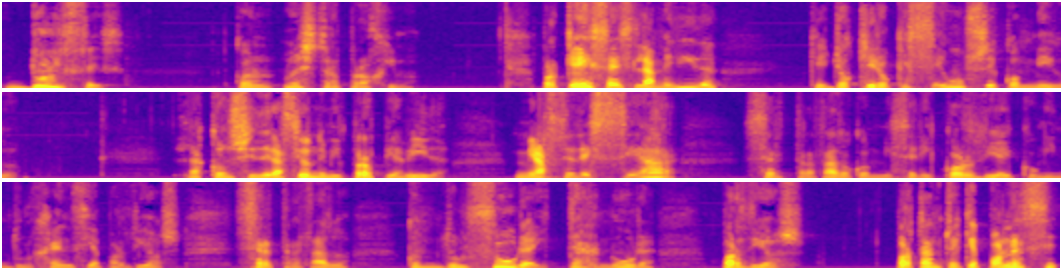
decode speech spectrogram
dulces con nuestro prójimo, porque esa es la medida que yo quiero que se use conmigo. La consideración de mi propia vida me hace desear ser tratado con misericordia y con indulgencia por Dios, ser tratado con dulzura y ternura por Dios. Por tanto, hay que ponerse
